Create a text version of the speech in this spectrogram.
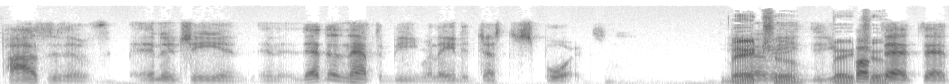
positive energy and, and that doesn't have to be related just to sports. You very know what I true, mean? You very pump true. that that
